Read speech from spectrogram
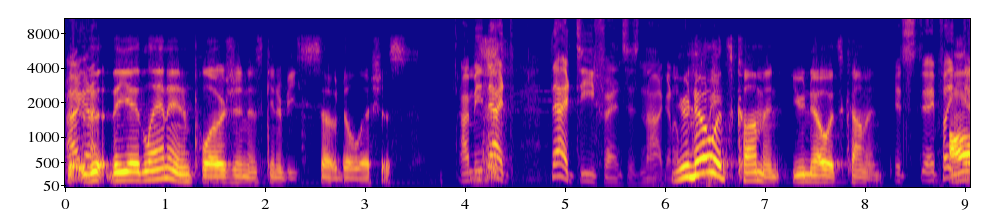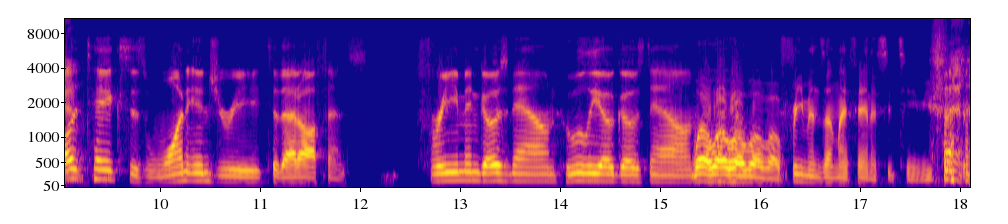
The, I got. the, the Atlanta implosion is going to be so delicious. I mean that that defense is not going to. You know it's coming. You know it's coming. It's they play. All Denver. it takes is one injury to that offense. Freeman goes down. Julio goes down. Whoa, whoa, whoa, whoa, whoa! Freeman's on my fantasy team. You shut your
